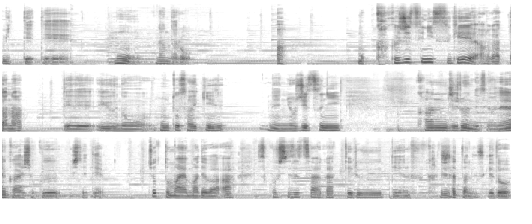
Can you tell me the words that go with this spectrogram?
みててもうなんだろう。あもう確実にすげえ上がったなっていうのを本当最近ね如実に感じるんですよね外食してて。ちょっと前まではあ少しずつ上がってるっていう感じだったんですけど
